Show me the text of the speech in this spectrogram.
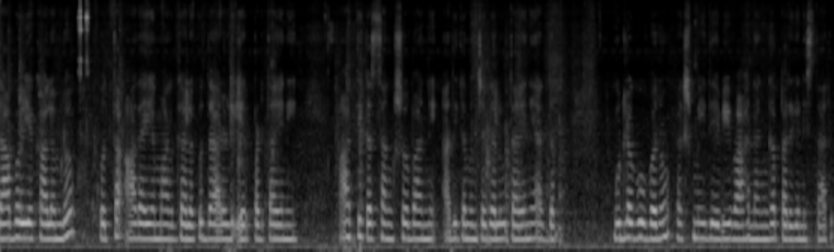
రాబోయే కాలంలో కొత్త ఆదాయ మార్గాలకు దారులు ఏర్పడతాయని. ఆర్థిక సంక్షోభాన్ని అధిగమించగలుగుతాయని అర్థం. గుడ్లగూబను లక్ష్మీదేవి వాహనంగా పరిగణిస్తారు.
